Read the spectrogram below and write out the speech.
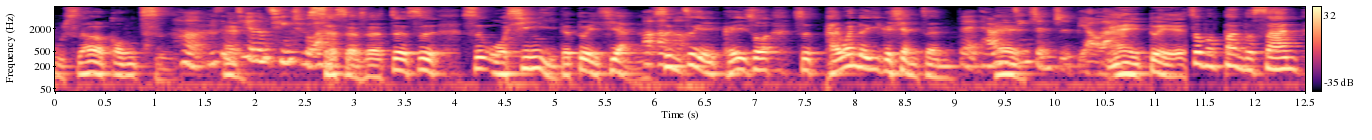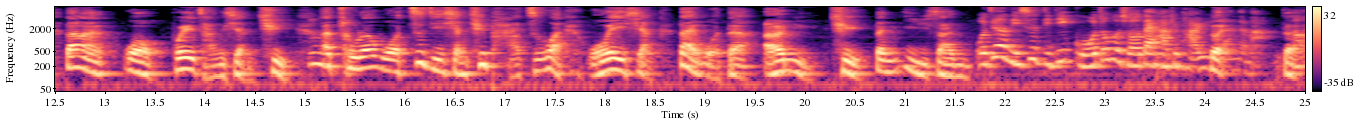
五十二公尺。哼，你怎么记得那么清楚啊？是是是，这是是我心仪的对象，甚至也可以说是台湾的一个象征。对，台湾的精神指标啦。哎，对，这么棒的山，当然我非常想去。啊，除了我自己想去爬之外，我也想带我的儿女。去登玉山，我记得你是弟弟国中的时候带他去爬玉山的嘛？对。嗯，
